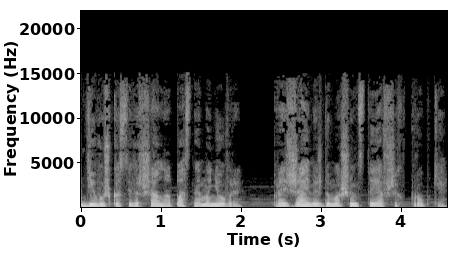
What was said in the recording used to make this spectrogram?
Девушка совершала опасные маневры, проезжая между машин, стоявших в пробке.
